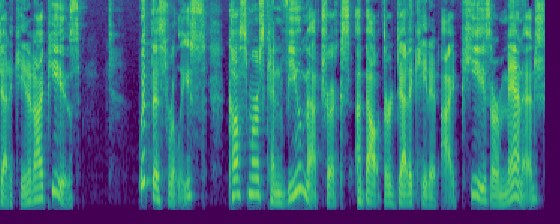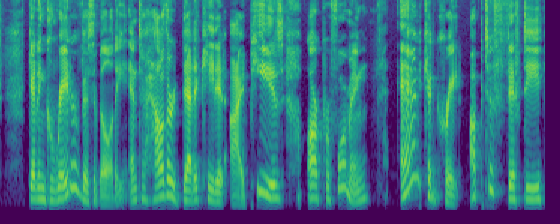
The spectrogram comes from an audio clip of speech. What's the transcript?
dedicated IPs. With this release, customers can view metrics about their dedicated IPs are managed, getting greater visibility into how their dedicated IPs are performing, and can create up to 50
